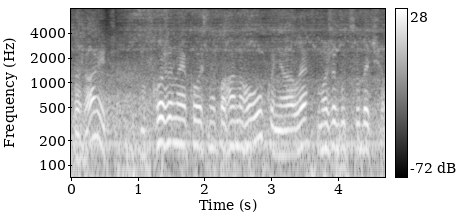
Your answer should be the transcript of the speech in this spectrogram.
Старається. Ну, схоже на якогось непоганого окуня, але може бути судачок.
